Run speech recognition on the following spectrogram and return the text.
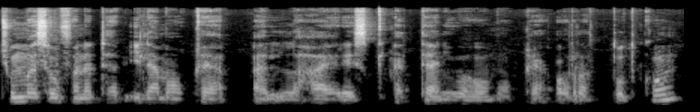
ثم سوف نذهب إلى موقع ال high risk الثاني وهو موقع com.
